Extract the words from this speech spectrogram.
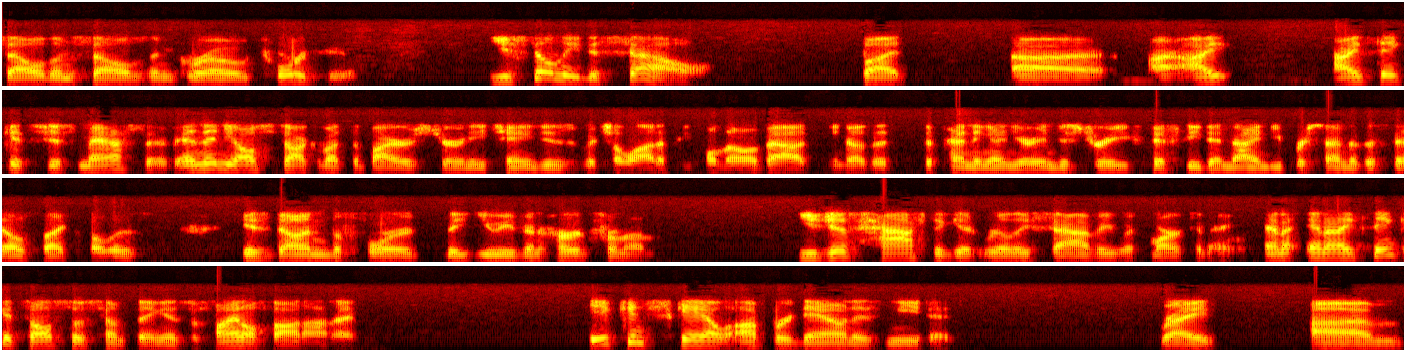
sell themselves and grow towards you. You still need to sell, but uh, I I think it's just massive. And then you also talk about the buyer's journey changes, which a lot of people know about. You know that depending on your industry, fifty to ninety percent of the sales cycle is is done before that you even heard from them you just have to get really savvy with marketing. And, and I think it's also something, as a final thought on it, it can scale up or down as needed, right? Um,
